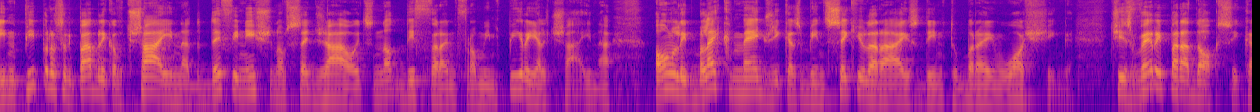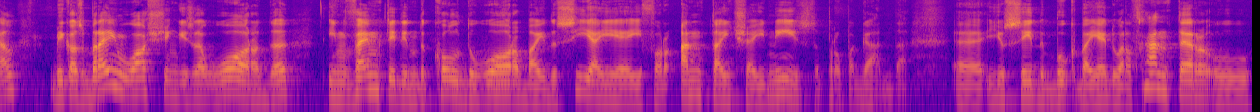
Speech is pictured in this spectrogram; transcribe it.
in People's Republic of China, the definition of Sejao is not different from Imperial China. Only black magic has been secularized into brainwashing, which is very paradoxical because brainwashing is a word invented in the Cold War by the CIA for anti Chinese propaganda. Uh, you see the book by Edward Hunter, who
